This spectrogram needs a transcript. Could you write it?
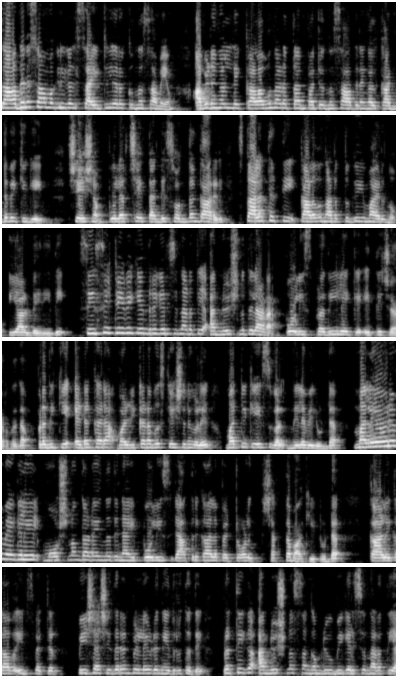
സാധന സാമഗ്രികൾ സൈറ്റിൽ ഇറക്കുന്ന സമയം അവിടങ്ങളിലെ കളവ് നടത്താൻ പറ്റുന്ന സാധനങ്ങൾ കണ്ടുവെക്കുകയും ശേഷം പുലർച്ചെ തന്റെ സ്വന്തം കാറിൽ സ്ഥലത്തെത്തി കളവ് നടത്തുകയുമായിരുന്നു ഇയാളുടെ രീതി. സി കേന്ദ്രീകരിച്ച് നടത്തിയ അന്വേഷണത്തിലാണ് പോലീസ് പ്രതിയിലേക്ക് എത്തിച്ചേർന്നത്. പ്രതിക്ക് എടക്കര വഴിക്കടവ് സ്റ്റേഷനുകളിൽ മറ്റു കേസുകൾ നിലവിലുണ്ട്. മലയോര മേഖലയിൽ മോഷണം തടയുന്നതിനായി പോലീസ് രാത്രികാല പെട്രോളിംഗ് ശക്തമാക്കിയിട്ടുണ്ട്. കാളികാവ് ഇൻസ്പെക്ടർ പി ശശിധരൻ പിള്ളയുടെ നേതൃത്വത്തിൽ പ്രത്യേക അന്വേഷണ സംഘം രൂപീകരിച്ച് നടത്തിയ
